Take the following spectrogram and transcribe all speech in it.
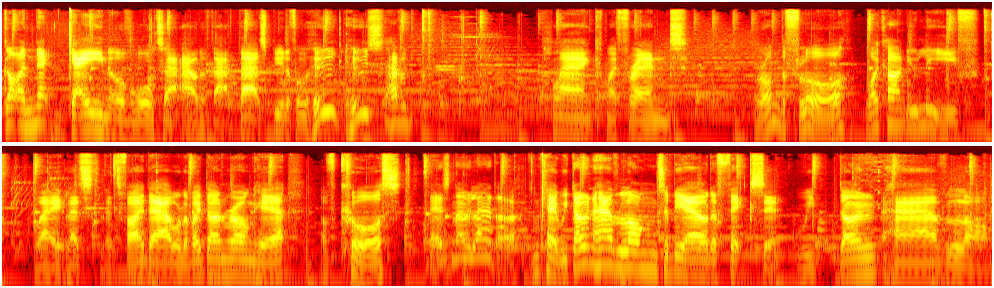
got a net gain of water out of that. That's beautiful. Who Who's having... Plank, my friend. We're on the floor. Why can't you leave? Wait, let's let's find out. What have I done wrong here? Of course, there's no ladder. Okay, we don't have long to be able to fix it. We don't have long.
